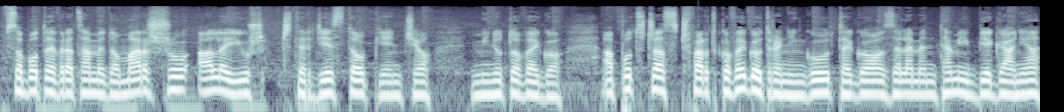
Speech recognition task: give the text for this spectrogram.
W sobotę wracamy do marszu, ale już 45-minutowego. A podczas czwartkowego treningu, tego z elementami biegania,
